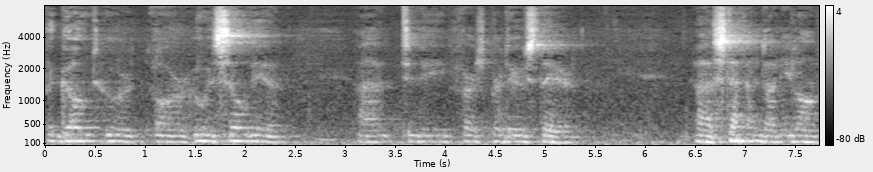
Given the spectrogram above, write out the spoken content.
The Goat, who are, or Who is Sylvia, uh, to be first produced there. Uh, Stefan Danailov.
